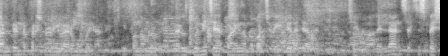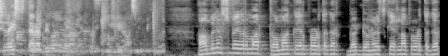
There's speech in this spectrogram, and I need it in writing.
തണ്ടിന്റെ പ്രശ്നമാണെങ്കിൽ വേറെ മൂവ്മെന്റ് ആണ്. ഇപ്പം നമ്മൾ വിരൽ തുന്നി ചേർക്കുകയാണെങ്കിൽ നമ്മൾ കുറച്ച് വെയിറ്റ് ചെയ്തിട്ട് അത് ചെയ്യുള്ളൂ അതെല്ലാം അനുസരിച്ച് സ്പെഷ്യലൈസ്ഡ് തെറാപ്പി കൊടുക്കുന്നതാണ് നമ്മുടെ ഈ ഹോസ്പിറ്റൽ ആംബുലൻസ് ഡ്രൈവർമാർ ട്രോമ കെയർ പ്രവർത്തകർ ബ്ലഡ് ഡൊണേഴ്സ് കേരള പ്രവർത്തകർ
